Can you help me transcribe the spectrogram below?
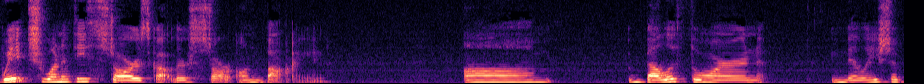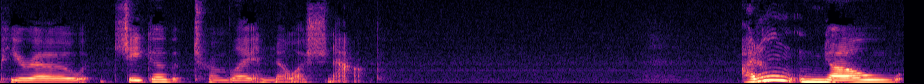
which one of these stars got their start on Vine? Um, Bella Thorne, Millie Shapiro, Jacob Tremblay, and Noah Schnapp. I don't know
